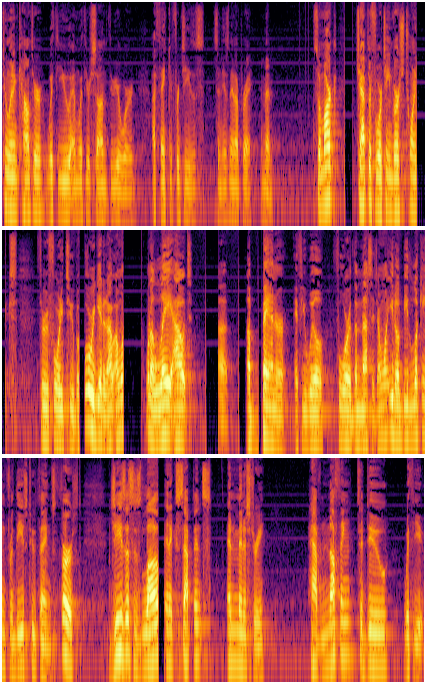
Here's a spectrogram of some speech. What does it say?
to an encounter with you and with your Son through your word. I thank you for Jesus. It's in his name I pray. Amen. So, Mark chapter 14, verse 26 through 42. Before we get it, I, I want, to lay out uh, a banner, if you will, for the message. I want you to be looking for these two things. First, Jesus' love and acceptance and ministry have nothing to do with you.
